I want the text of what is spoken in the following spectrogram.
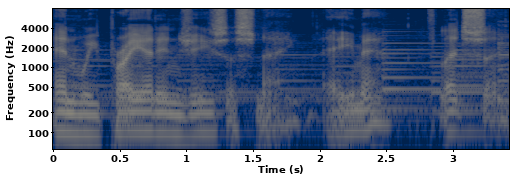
And we pray it in Jesus' name. Amen. Let's sing.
